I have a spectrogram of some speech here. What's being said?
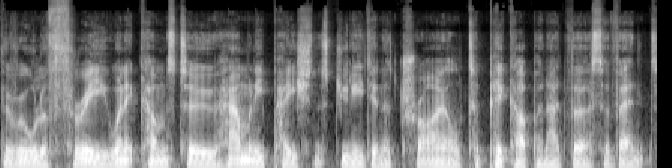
the rule of three when it comes to how many patients do you need in a trial to pick up an adverse event.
